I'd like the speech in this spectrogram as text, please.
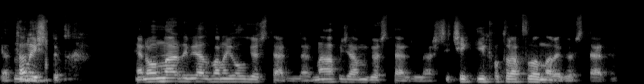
Ya tanıştık. Yani onlar da biraz bana yol gösterdiler. Ne yapacağımı gösterdiler. İşte çektiğim fotoğrafları onlara gösterdim.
